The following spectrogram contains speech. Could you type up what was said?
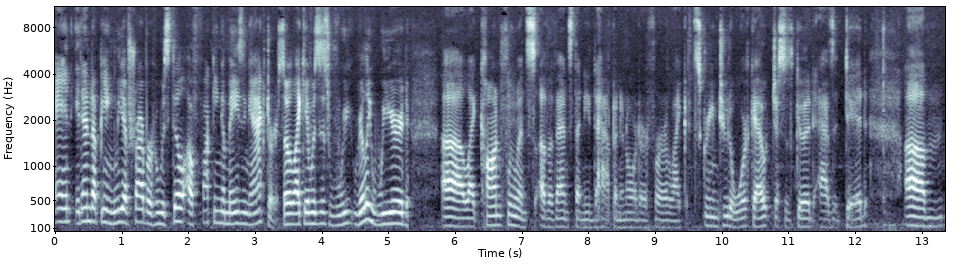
and it ended up being Liev Schreiber, who was still a fucking amazing actor. So like it was this re- really weird. Uh, like confluence of events that need to happen in order for like Scream 2 to work out just as good as it did. Um,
